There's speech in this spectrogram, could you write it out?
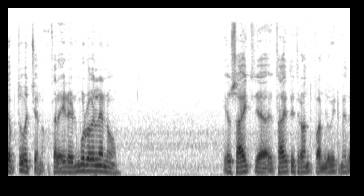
చెప్తూ వచ్చాను. సరే ఈ రెండు మూడు రోజులు నేను ఏ సాహిత్య సాహిత్య శ్రవంతి పనులు వీటి మీద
